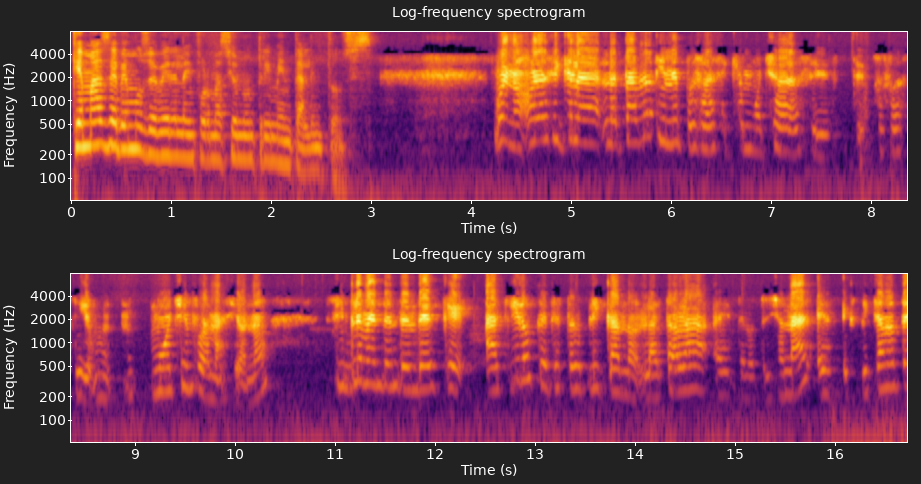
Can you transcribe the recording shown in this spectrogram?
¿qué más debemos de ver en la información nutrimental entonces? Bueno, ahora sí que la, la tabla tiene pues así que muchas, este, pues así, mucha información, ¿no? simplemente entender que aquí lo que te está explicando la tabla este, nutricional es explicándote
